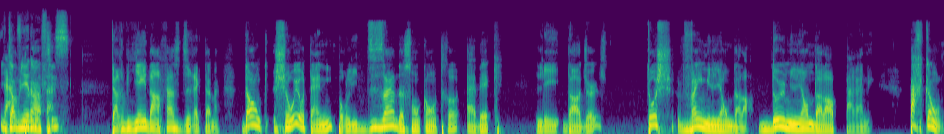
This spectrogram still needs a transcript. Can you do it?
Il te revient d'en face. te revient d'en face directement. Donc, Shohei Otani, pour les 10 ans de son contrat avec les Dodgers, touche 20 millions de dollars. 2 millions de dollars par année. Par contre,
